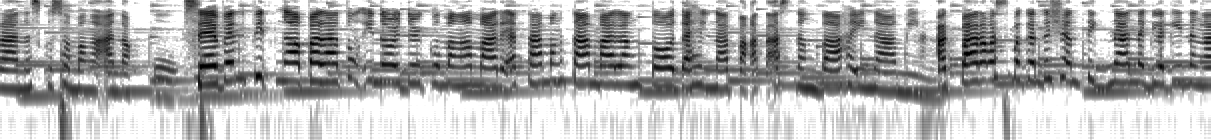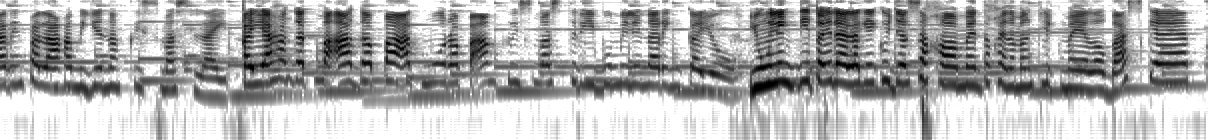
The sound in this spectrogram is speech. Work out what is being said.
naiparanas ko sa mga anak ko. 7 feet nga pala tong in-order ko mga mare at tamang-tama lang to dahil napakataas ng bahay namin. At para mas maganda siyang tignan, naglagay na nga rin pala kami dyan ng Christmas light. Kaya hanggat maaga pa at mura pa ang Christmas tree, bumili na rin kayo. Yung link dito ilalagay ko dyan sa comment. Okay naman click my yellow basket.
